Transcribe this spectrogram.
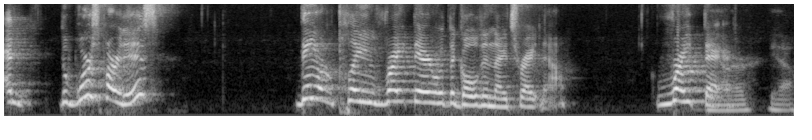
And the worst part is they are playing right there with the Golden Knights right now. Right there. Yeah.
